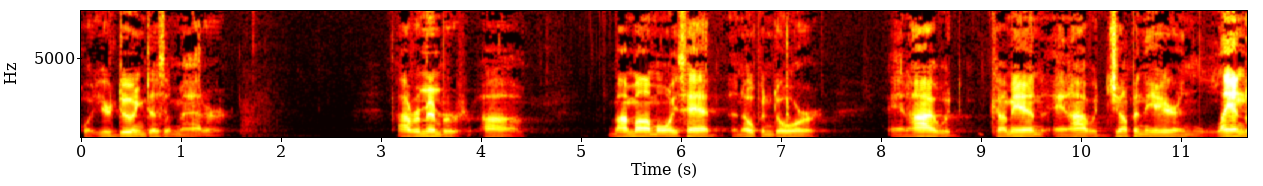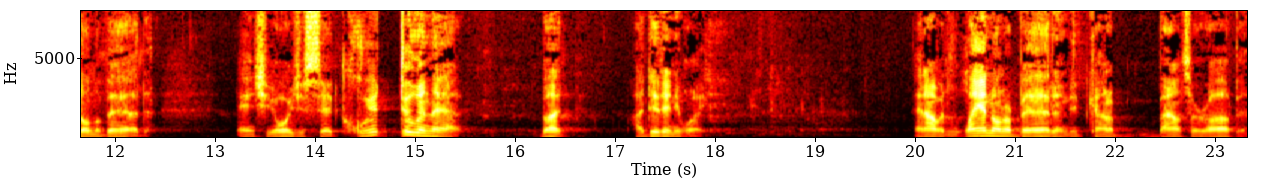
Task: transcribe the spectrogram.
what you're doing doesn't matter. I remember uh, my mom always had an open door, and I would come in and I would jump in the air and land on the bed and she always just said, Quit doing that. But I did anyway. And I would land on her bed and it'd kind of bounce her up and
